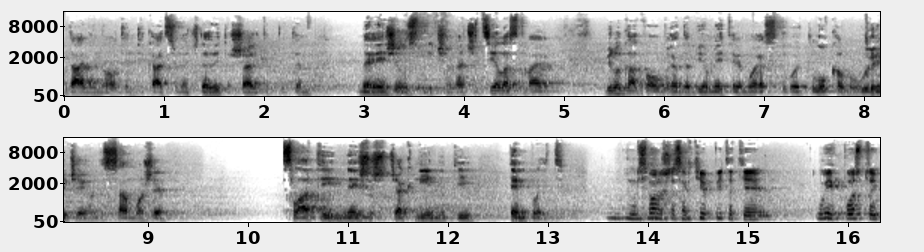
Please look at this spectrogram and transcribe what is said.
udaljenu autentikaciju, znači da vi to šaljete putem mreže ili slično. Znači cijela stvar bilo kakva obrada biometrije mora se dogoditi lokalno u uređaju i onda sam može slati nešto što čak nije niti template. Mislim, ono što sam htio pitati je, uvijek postoji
